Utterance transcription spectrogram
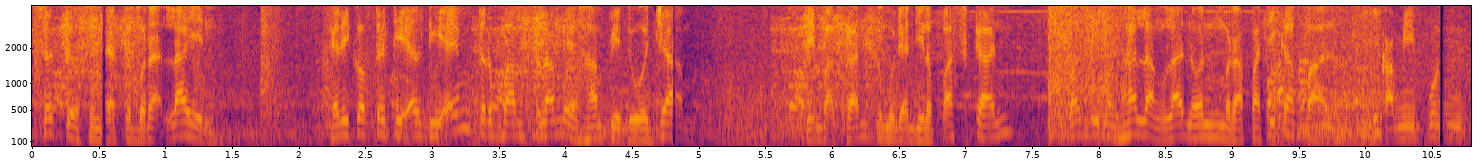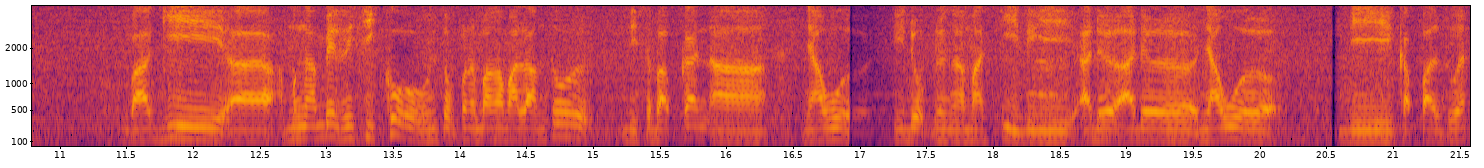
serta senjata berat lain. Helikopter TLDM terbang selama hampir dua jam. Tembakan kemudian dilepaskan bagi menghalang Lanon merapati kapal. Kami pun bagi uh, mengambil risiko untuk penerbangan malam tu disebabkan uh, nyawa hidup dengan mati di ada ada nyawa di kapal tu kan.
